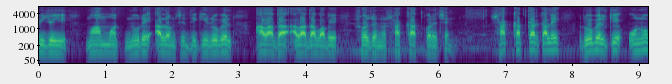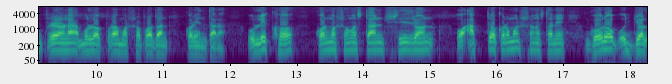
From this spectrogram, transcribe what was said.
বিজয়ী মোহাম্মদ নূরে আলম সিদ্দিকী রুবেল আলাদা আলাদাভাবে সৌজন্য সাক্ষাৎ করেছেন। সাক্ষাৎকারকালে রুবেলকে অনুপ্রেরণামূলক পরামর্শ প্রদান করেন তারা। উল্লেখ্য, কর্মসংস্থান, সৃজন ও আত্মকর্মসংস্থানে গৌরব উজ্জ্বল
